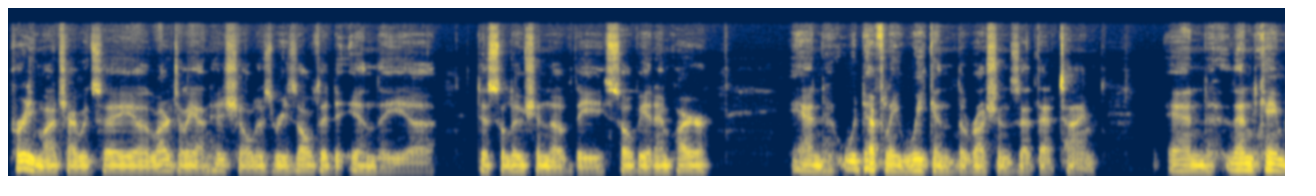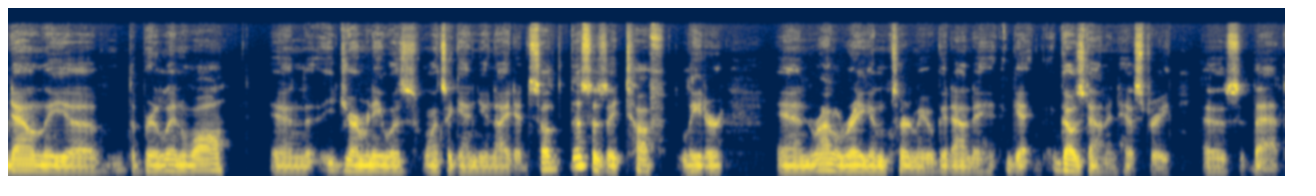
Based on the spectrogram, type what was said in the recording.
pretty much, I would say, uh, largely on his shoulders, resulted in the uh, dissolution of the Soviet Empire and definitely weakened the Russians at that time and then came down the uh, the Berlin Wall, and Germany was once again united. So this is a tough leader, and Ronald Reagan certainly will go down to get goes down in history as that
